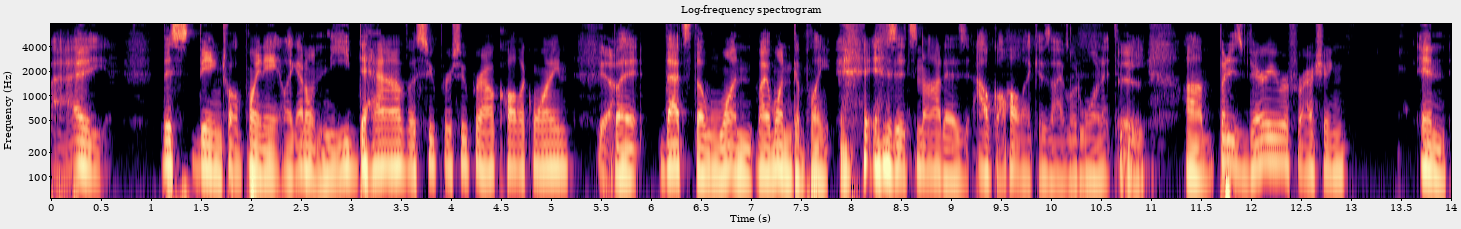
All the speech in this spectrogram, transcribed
I this being twelve point eight, like I don't need to have a super super alcoholic wine. Yeah. But that's the one my one complaint is it's not as alcoholic as I would want it to be. Um, but it's very refreshing, and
